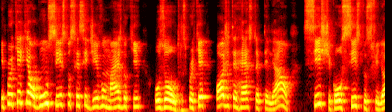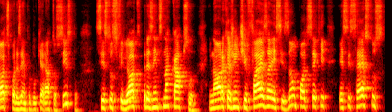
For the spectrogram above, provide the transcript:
E por que, que alguns cistos recidivam mais do que os outros? Porque pode ter resto epitelial cístico ou cistos filhotes, por exemplo, do queratocisto, cistos filhotes presentes na cápsula. E na hora que a gente faz a excisão, pode ser que esses restos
